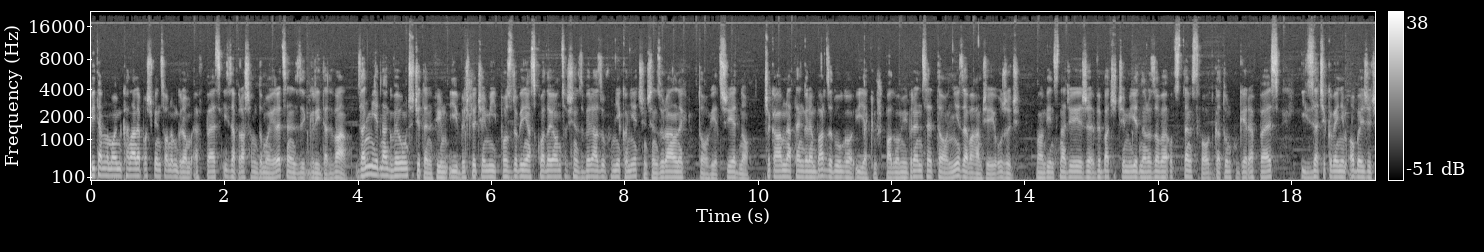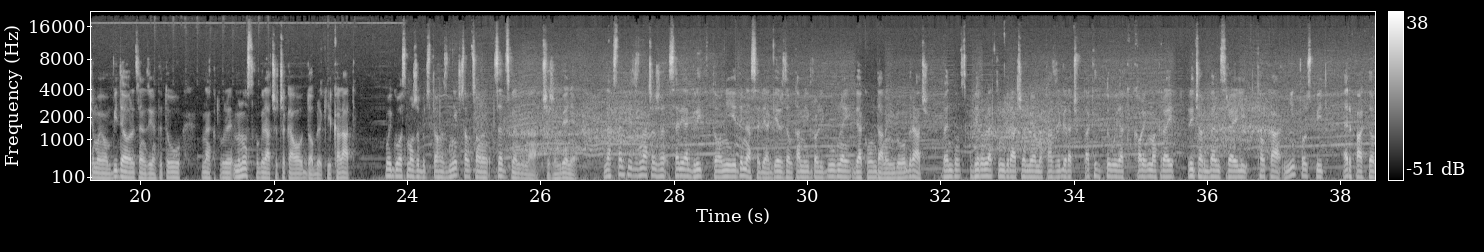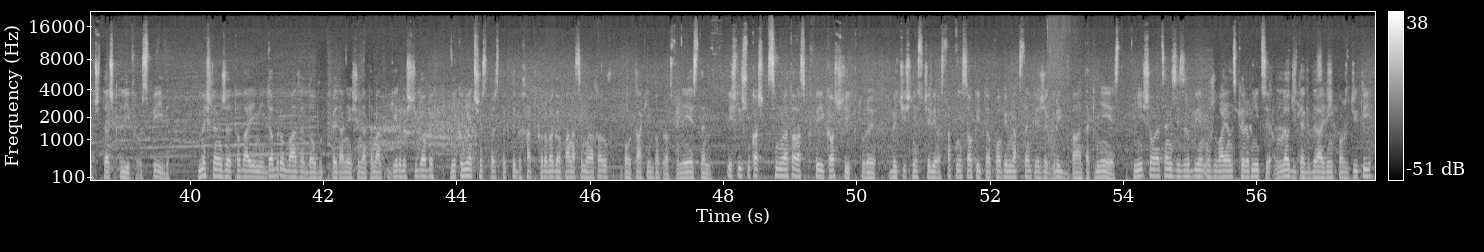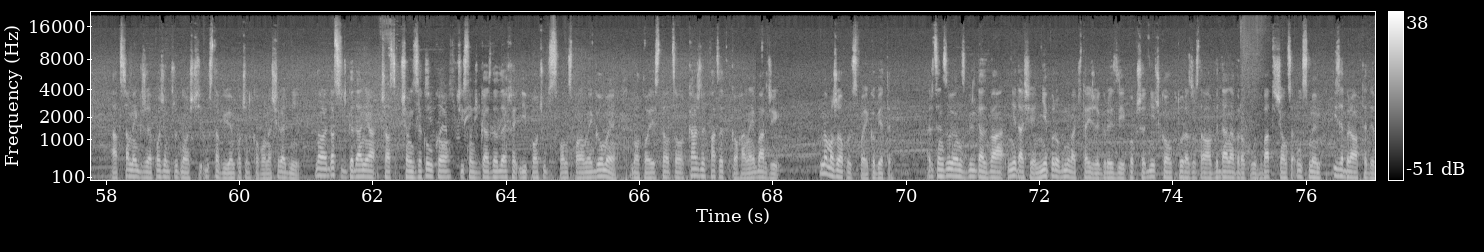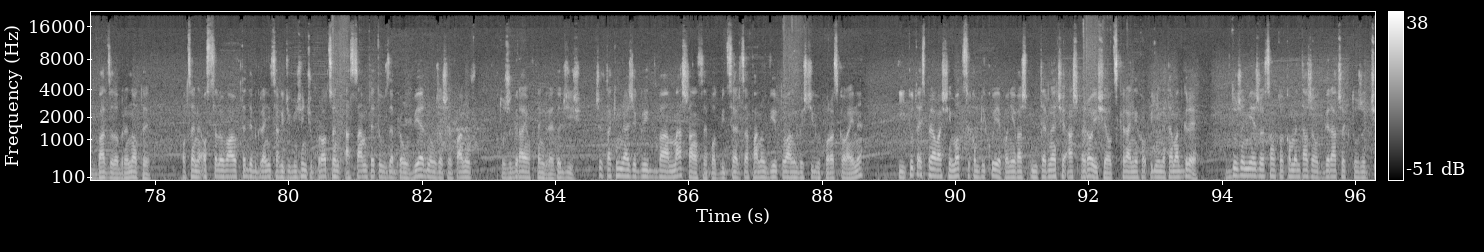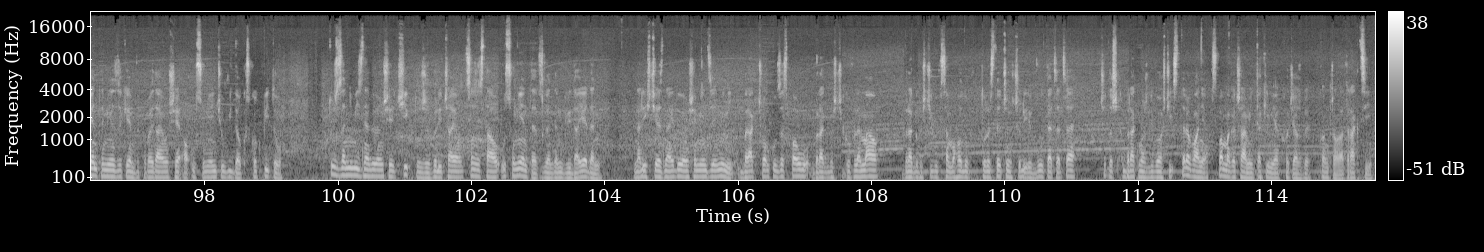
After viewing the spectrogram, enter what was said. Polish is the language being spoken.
Witam na moim kanale poświęconym grom FPS i zapraszam do mojej recenzji Grida 2. Zanim jednak wyłączycie ten film i wyślecie mi pozdrowienia składające się z wyrazów niekoniecznie cenzuralnych, to wiedzcie jedno. Czekałem na tę grę bardzo długo i jak już padło mi w ręce, to nie zawaham się jej użyć. Mam więc nadzieję, że wybaczycie mi jednorazowe odstępstwo od gatunku gier FPS i z zaciekawieniem obejrzycie moją wideo recenzję tytułu, na który mnóstwo graczy czekało dobre kilka lat. Mój głos może być trochę zniekształcony ze względu na przeziębienie. Na wstępie zaznaczę, że seria Grid to nie jedyna seria gier z autami w roli głównej, w jaką dane mi było grać. Będąc wieloletnim graczem miałem okazję grać w takie tytuły jak Colin McRae, Richard Benz Rayleigh, Toka, Need for Speed, Air Factor czy też Leaf for Speed. Myślę, że to daje mi dobrą bazę do wypowiadania się na temat gier wyścigowych, niekoniecznie z perspektywy hardkorowego fana symulatorów, bo takim po prostu nie jestem. Jeśli szukasz symulatora z krwi i kości, który wyciśnie z Ciebie ostatnie soki, to powiem na wstępie, że Grid 2 taki nie jest. Mniejszą recenzję zrobiłem używając kierownicy Logitech Driving Force GT, a w samej grze poziom trudności ustawiłem początkowo na średni. No ale dosyć gadania, czas wsiąść za kółko, wcisnąć gaz do dechy i poczuć swą spalonej gumy, bo to jest to, co każdy facet kocha najbardziej. No może oprócz swojej kobiety. Recenzując Grida 2 nie da się nie porównywać tejże gry z jej poprzedniczką, która została wydana w roku 2008 i zebrała wtedy bardzo dobre noty. Oceny oscylowały wtedy w granicach 90%, a sam tytuł zebrał wierną rzeszę fanów, którzy grają w tę grę do dziś. Czy w takim razie Grid 2 ma szansę podbić serca fanów wirtualnych wyścigów po raz kolejny? I tutaj sprawa się mocno komplikuje, ponieważ w internecie aż roi się od skrajnych opinii na temat gry. W dużej mierze są to komentarze od graczy, którzy ciętym językiem wypowiadają się o usunięciu widoku z kokpitu. Tuż za nimi znajdują się ci, którzy wyliczają, co zostało usunięte względem Grida 1. Na liście znajdują się m.in. brak członków zespołu, brak wyścigów Le Mans, brak wyścigów samochodów turystycznych, czyli WTCC, czy też brak możliwości sterowania wspomagaczami takimi jak chociażby kontrola trakcji.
